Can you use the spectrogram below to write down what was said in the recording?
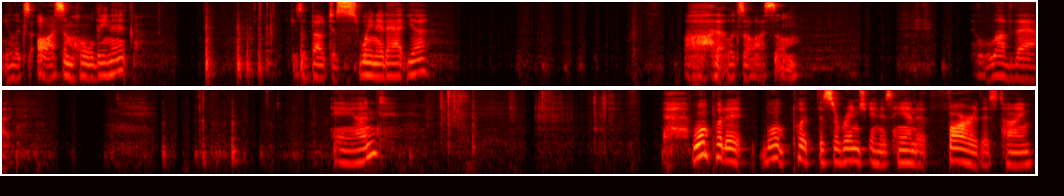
He looks awesome holding it. He's about to swing it at you. Oh, that looks awesome. Love that. And won't put it won't put the syringe in his hand far this time.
